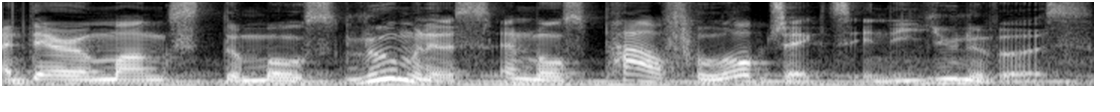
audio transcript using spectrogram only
and they're amongst the most luminous and most powerful objects in the universe.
